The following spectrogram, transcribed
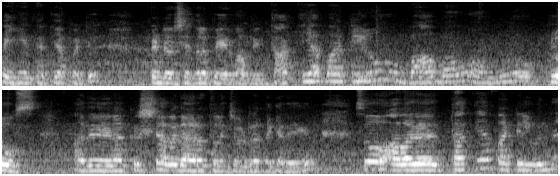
பையன் தாத்தியா பாட்டில். ரெண்டு வருஷத்தில் போயிடுவோம் அப்படின்னு. தாத்தியா பாட்டிலும் பாபாவும் அவ்வளோ க்ளோஸ் அது நான் கிருஷ்ண அவதாரத்தில் சொல்கிற அந்த கதைகள் ஸோ அவர் தாத்தியா பாட்டில் வந்து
